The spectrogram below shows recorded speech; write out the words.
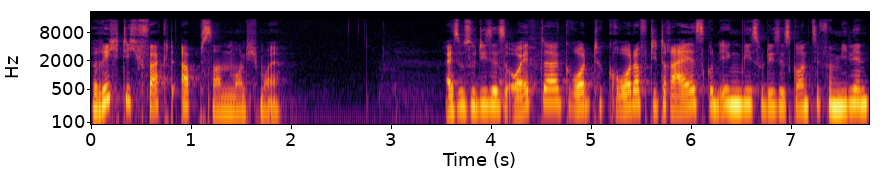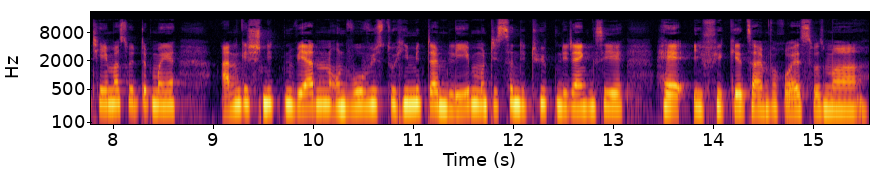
richtig fucked up sind manchmal. Also so dieses Alter, gerade auf die 30 und irgendwie so dieses ganze Familienthema sollte mal angeschnitten werden und wo willst du hin mit deinem Leben? Und das sind die Typen, die denken sich, hey, ich fick jetzt einfach alles, was mir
